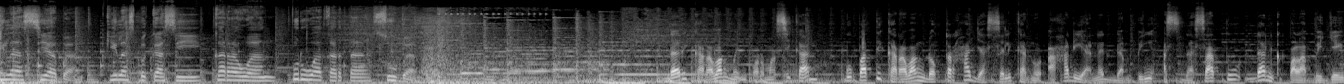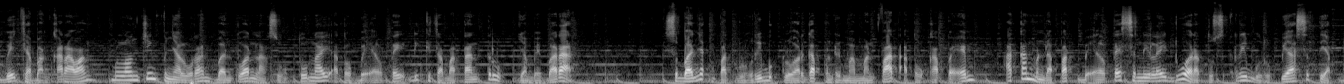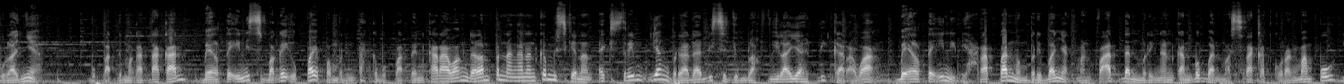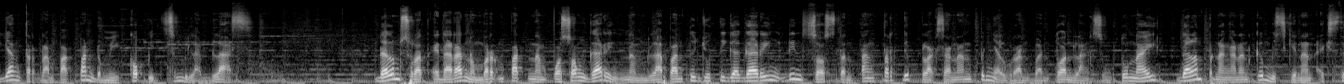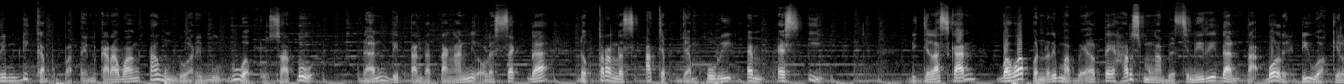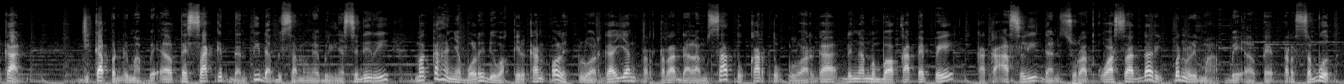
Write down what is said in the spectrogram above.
Kilas Siabang, Kilas Bekasi, Karawang, Purwakarta, Subang. Dari Karawang menginformasikan, Bupati Karawang Dr. Haja Selika Nur Ahadiana didampingi Asda 1 dan Kepala BJB Cabang Karawang meluncing penyaluran bantuan langsung tunai atau BLT di Kecamatan Teluk Jambe Barat. Sebanyak 40 ribu keluarga penerima manfaat atau KPM akan mendapat BLT senilai Rp200 ribu rupiah setiap bulannya. Bupati mengatakan BLT ini sebagai upaya pemerintah Kabupaten Karawang dalam penanganan kemiskinan ekstrim yang berada di sejumlah wilayah di Karawang. BLT ini diharapkan memberi banyak manfaat dan meringankan beban masyarakat kurang mampu yang terdampak pandemi COVID-19. Dalam surat edaran nomor 460 garing 6873 garing Dinsos tentang tertib pelaksanaan penyaluran bantuan langsung tunai dalam penanganan kemiskinan ekstrim di Kabupaten Karawang tahun 2021 dan ditandatangani oleh Sekda Dr. Andes Acep Jamhuri MSI. Dijelaskan bahwa penerima BLT harus mengambil sendiri dan tak boleh diwakilkan. Jika penerima BLT sakit dan tidak bisa mengambilnya sendiri, maka hanya boleh diwakilkan oleh keluarga yang tertera dalam satu kartu keluarga dengan membawa KTP, kakak asli, dan surat kuasa dari penerima BLT tersebut.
